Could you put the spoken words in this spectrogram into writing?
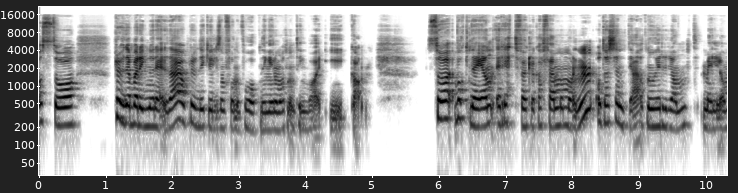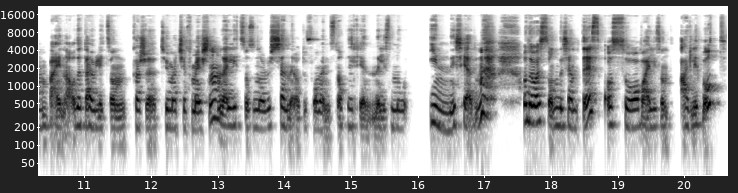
og så prøvde jeg bare å ignorere det, og prøvde ikke å liksom få noen forhåpninger om at noen ting var i gang. Så våkner jeg igjen rett før klokka fem om morgenen, og da kjente jeg at noe rant mellom beina. Og dette er jo litt sånn kanskje too much information, men det er litt sånn som når du kjenner at du får mensen, at det renner liksom noe inni kjeden. Og det var sånn det kjentes. Og så var jeg litt sånn Er det litt vått?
